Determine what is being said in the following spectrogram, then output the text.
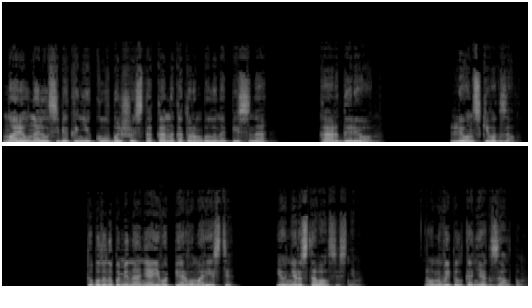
Марил налил себе коньяку в большой стакан, на котором было написано «Кар де Леон» — Леонский вокзал. То было напоминание о его первом аресте, и он не расставался с ним. Он выпил коньяк залпом.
